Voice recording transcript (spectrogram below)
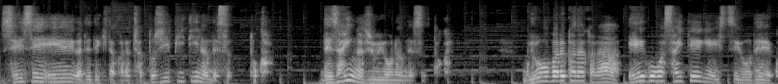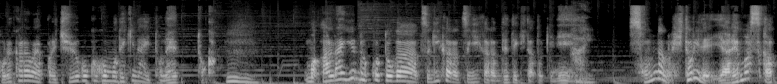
生成 AI が出てきたからチャット GPT なんですとか、デザインが重要なんです。とか、グローバル化だから英語は最低限必要で、これからはやっぱり中国語もできないとね。とか、うん、もうあらゆることが次から次から出てきたときに、はい、そんなの一人でやれますか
